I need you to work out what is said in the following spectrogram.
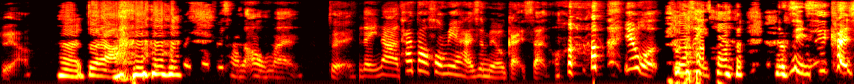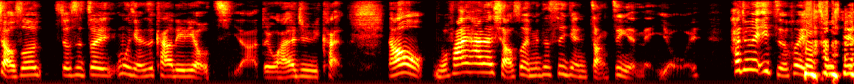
对啊，嗯，对啊，非常的傲慢。对，雷娜她到后面还是没有改善哦，因为我我自己是 我自己是看小说，就是最目前是看到第六集啊，对我还在继续看，然后我发现他在小说里面这是一点长进也没有哎，他就会一直会出现，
